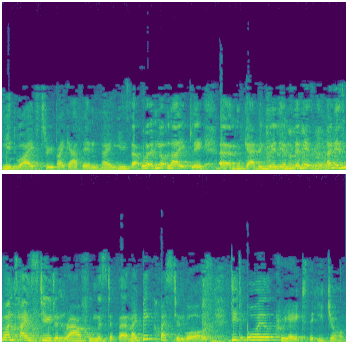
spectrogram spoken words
midwived through by Gavin, I use that word not lightly, um, Gavin Williams, and his, and his one time student Raufu Mustapha, my big question was did oil create the Ijaw?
